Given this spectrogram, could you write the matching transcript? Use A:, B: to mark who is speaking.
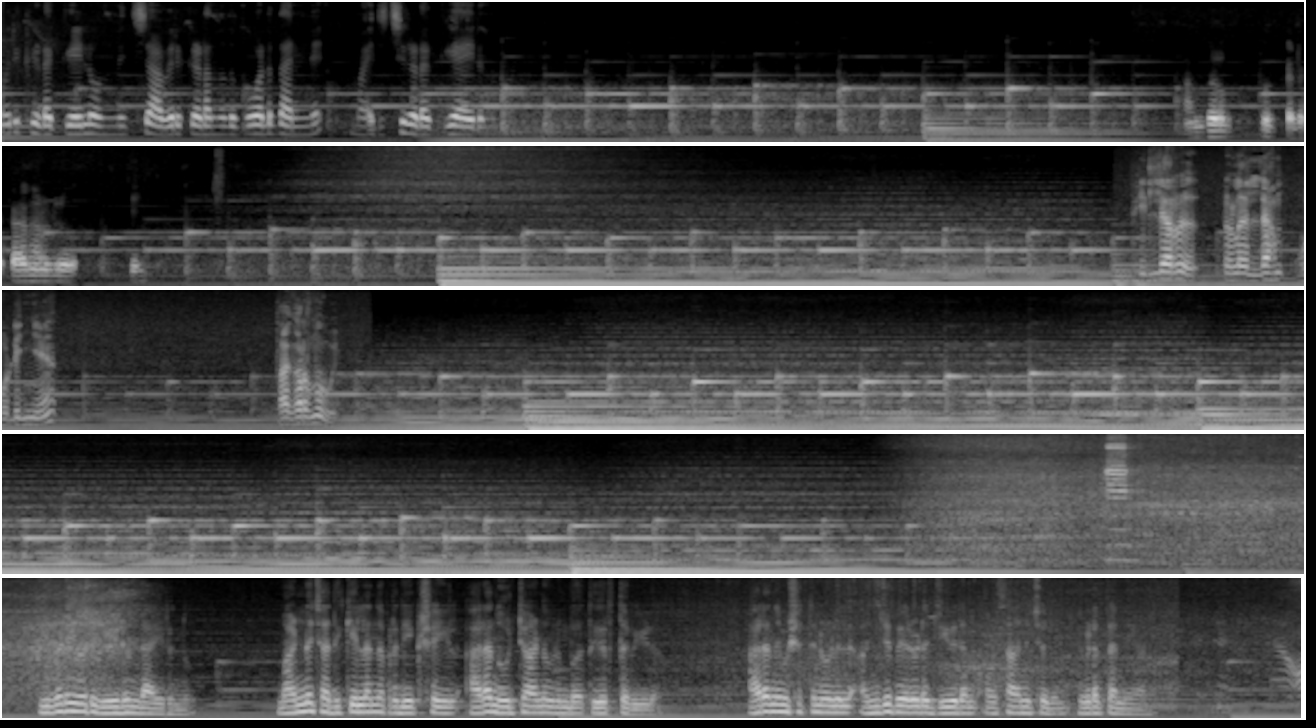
A: ഒരു കിടക്കയിൽ ഒന്നിച്ച് അവർ കിടന്നതുപോലെ തന്നെ മരിച്ചു കിടക്കുകയായിരുന്നു.
B: കിടക്കാനൊരു
C: പില്ലറുകളെല്ലാം ഒടിഞ്ഞ് തകർന്നുപോയി.
D: ഇവിടെ ഒരു വീടുണ്ടായിരുന്നു. മണ്ണ് ചതിക്കില്ലെന്ന പ്രതീക്ഷയിൽ അരനൂറ്റാണ്ട് മുൻപ് തീർത്ത വീട്. അരനിമിഷത്തിനുള്ളിൽ അഞ്ചു പേരുടെ ജീവിതം അവസാനിച്ചതും ഇവിടെ തന്നെയാണ്.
